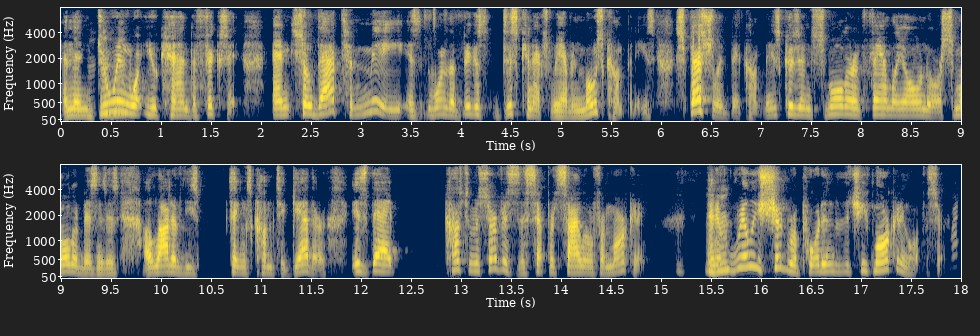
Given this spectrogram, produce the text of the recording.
and then mm-hmm. doing mm-hmm. what you can to fix it. And so that to me is one of the biggest disconnects we have in most companies, especially big companies, because in smaller family-owned or smaller businesses, a lot of these things come together. Is that customer service is a separate silo from marketing, mm-hmm. and it mm-hmm. really should report into the chief marketing officer. Right.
